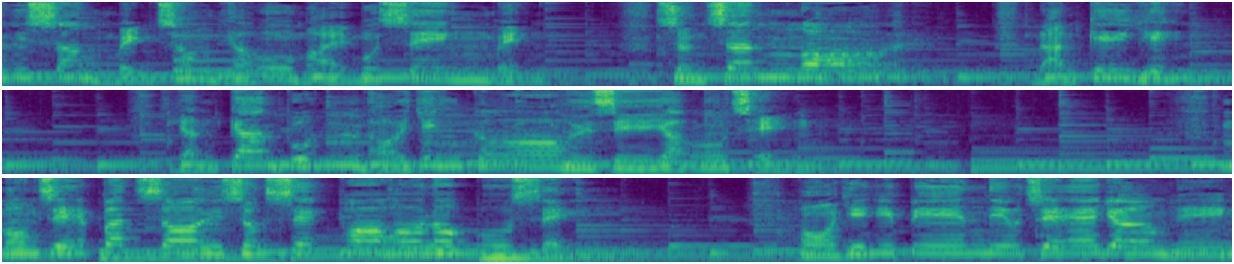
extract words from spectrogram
许生命中有埋没姓名，纯真爱难记认，人间本来应该是有情。望这不再熟悉破落孤城，何以变了这样宁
